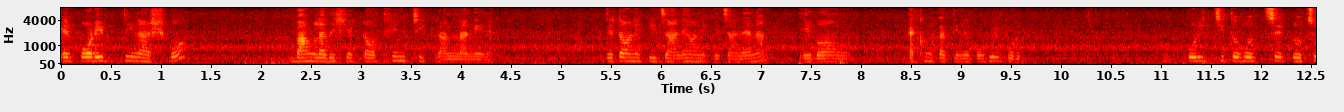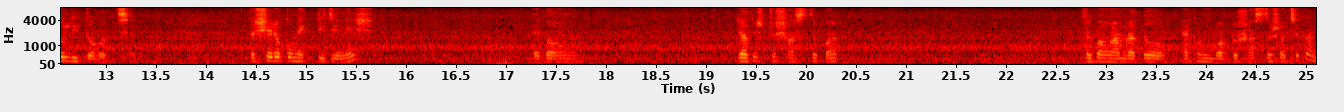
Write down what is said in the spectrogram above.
এর পরের দিন আসব। বাংলাদেশে একটা অথেন্টিক রান্না নিয়ে। যেটা অনেকেই জানে, অনেকে জানে না। এবং এখনকার দিনে বহুল পরি- পরিচিত হচ্ছে, প্রচলিত হচ্ছে। তো সেরকম একটি জিনিস। এবং যথেষ্ট স্বাস্থ্যকর। এবং আমরা তো এখন বড্ড স্বাস্থ্য সচেতন।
